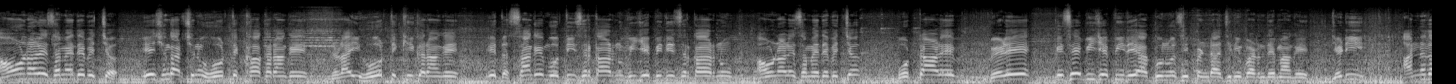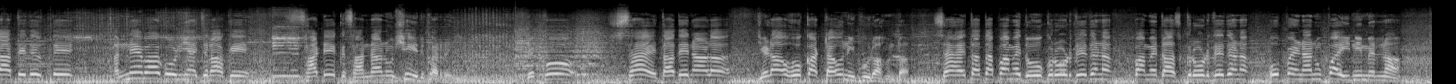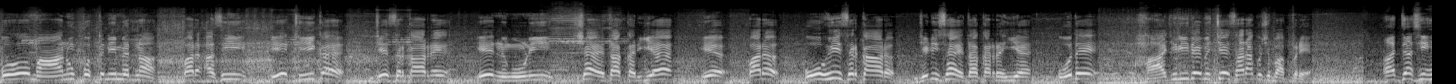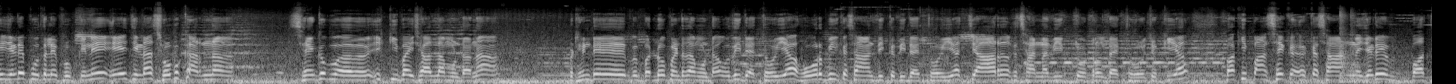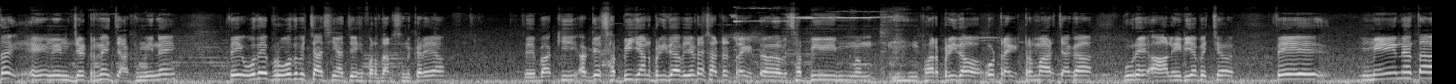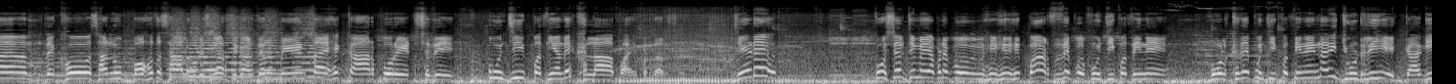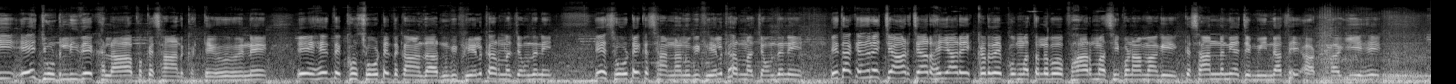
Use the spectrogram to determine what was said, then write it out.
ਆਉਣ ਵਾਲੇ ਸਮੇਂ ਦੇ ਵਿੱਚ ਇਹ ਸੰਘਰਸ਼ ਨੂੰ ਹੋਰ ਤਿੱਖਾ ਕਰਾਂਗੇ, ਲੜਾਈ ਹੋਰ ਤਿੱਖੀ ਕਰਾਂਗੇ। ਇਹ ਦੱਸਾਂਗੇ ਮੋਦੀ ਸਰਕਾਰ ਨੂੰ, ਬੀਜੇਪੀ ਦੀ ਸਰਕਾਰ ਨੂੰ ਆਉਣ ਵਾਲੇ ਸਮੇਂ ਦੇ ਵਿੱਚ। ਵੋਟਾਂ ਵਾਲੇ ਵੇਲੇ ਕਿਸੇ ਬੀਜੇਪੀ ਦੇ ਆਗੂ ਨੂੰ ਅਸੀਂ ਪਿੰਡਾਂ 'ਚ ਨਹੀਂ ਵੜਨ ਦੇਵਾਂਗੇ। ਜਿਹੜੀ ਅੰਨਦਾਤੇ ਦੇ ਉੱਤੇ ਅੰਨੇਵਾਹ ਗੋਲੀਆਂ ਚਲਾ ਕੇ ਸਾਡੇ ਕਿਸਾਨਾਂ ਨੂੰ ਸ਼ਹੀਦ ਕਰ ਰਹੀ ਹੈ। ਦੇਖੋ, ਸਹਾਇਤਾ ਦੇ ਨਾਲ ਜਿਹੜਾ ਉਹ ਘਾਟਾ ਉਹ ਨਹੀਂ ਪੂਰਾ ਹੁੰਦਾ। ਸਹਾਇਤਾ ਤਾਂ ਭਾਵੇਂ 2 ਕਰੋੜ ਦੇ ਦੇਣ, ਭਾਵੇਂ 10 ਕਰੋੜ ਦੇ ਦੇਣ, ਉਹ ਭੈਣਾਂ ਨੂੰ ਭਾਈ ਨਹੀਂ ਮਿਲਣਾ, ਉਹ ਮਾਂ ਨੂੰ ਪੁੱਤ ਨਹੀਂ ਮਿਲਣਾ। ਪਰ ਅਸੀਂ ਇਹ ਠੀਕ ਹੈ, ਜੇ ਸਰਕਾਰ ਨੇ ਇਹ ਨਗੂਣੀ ਸਹਾਇਤਾ ਕਰੀ ਹੈ, ਇਹ ਪਰ ਉਹੀ ਸਰਕਾਰ ਜਿਹੜੀ ਸਹਾਇਤਾ ਕਰ ਰਹੀ ਹੈ, ਉਹਦੇ ਹਾਜ਼ਰੀ ਦੇ ਵਿੱਚ ਇਹ ਸਾਰਾ ਕੁਝ ਵਾਪਰਿਆ। ਅੱਜ ਅਸੀਂ ਇਹ ਜਿਹੜੇ ਪੁਤਲੇ ਫੂਕੇ ਨੇ, ਇਹ ਜਿਹੜਾ ਸ਼ੁਭ ਕਰਨ ਸਿੰਘ 21 22 ਸਾਲ ਦਾ ਮੁੰਡਾ ਨਾ ਬਠਿੰਡੇ ਵੱਡੋ ਪਿੰਡ ਦਾ ਮੁੰਡਾ, ਉਹਦੀ ਡੈਥ ਹੋਈ ਆ। ਹੋਰ ਵੀ ਕਿਸਾਨ ਦੀ ਇੱਕ ਦੀ ਡੈਥ ਹੋਈ ਆ। ਚਾਰ ਕਿਸਾਨਾਂ ਦੀ ਟੋਟਲ ਡੈਥ ਹੋ ਚੁੱਕੀ ਆ। ਬਾਕੀ ਪੰਜ ਛੇ ਕ- ਕਿਸਾਨ ਨੇ ਜਿਹੜੇ ਵੱਧ ਇੰਜਰਡ ਨੇ, ਜ਼ਖਮੀ ਨੇ, ਤੇ ਉਹਦੇ ਵਿਰੋਧ ਵਿੱਚ ਅਸੀਂ ਅੱਜ ਇਹ ਪ੍ਰਦਰਸ਼ਨ ਕਰਿਆ। ਤੇ ਬਾਕੀ ਅੱਗੇ 26 ਜਨਵਰੀ ਦਾ ਜਿਹੜਾ ਸਾਡਾ ਟਰੈਕਟਰ 26 ਫਰਵਰੀ ਦਾ ਉਹ ਟਰੈਕਟਰ ਮਾਰਚ ਹੈਗਾ ਪੂਰੇ ਆਲ ਇੰਡੀਆ ਵਿੱਚ। ਤੇ ਮੇਨ ਤਾਂ ਦੇਖੋ, ਸਾਨੂੰ ਬਹੁਤ ਸਾਲ ਹੋ ਗਏ ਸੰਘਰਸ਼ ਕਰਦੇ ਨੂੰ। ਮੇਨ ਤਾਂ ਇਹ ਕਾਰਪੋਰੇਟਸ ਦੇ ਪੂੰਜੀਪਤੀਆਂ ਦੇ ਖਿਲਾਫ ਆਏ ਪ੍ਰਦਰਸ਼ਨ। ਜਿਹੜੇ ਕੁਛ ਜਿਵੇਂ ਆਪਣੇ ਪ- ਭਾਰਤ ਦੇ ਪੂੰਜੀਪਤੀ ਨੇ, ਮੁਲਕ ਦੇ ਪੂੰਜੀਪਤੀ ਨੇ, ਇਹਨਾਂ ਦੀ ਜੁੰਡਲੀ ਇੱਕ ਆ ਗਈ। ਇਹ ਜੁੰਡਲੀ ਦੇ ਖਿਲਾਫ ਕਿਸਾਨ ਇਕੱਠੇ ਹੋਏ ਹੋਏ ਨੇ। ਇਹ ਦੇਖੋ, ਛੋਟੇ ਦੁਕਾਨਦਾਰ ਨੂੰ ਵੀ ਫੇਲ ਕਰਨਾ ਚਾਹੁੰਦੇ ਨੇ। ਇਹ ਛੋਟੇ ਕਿਸਾਨਾਂ ਨੂੰ ਵੀ ਫੇਲ ਕਰਨਾ ਚਾਹੁੰਦੇ ਨੇ। ਇਹ ਤਾਂ ਕਹਿੰਦੇ ਨੇ 4-4 ਹਜ਼ਾਰ ਏਕੜ ਦੇ ਮਤਲਬ ਫਾਰਮਾਸੀ ਬਣਾਵਾਂਗੇ। ਕਿਸਾਨਾਂ ਦੀਆਂ ਜ਼ਮੀਨਾਂ ਤੇ ਅੱਖ ਆ ਗਈ ਇਹ।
